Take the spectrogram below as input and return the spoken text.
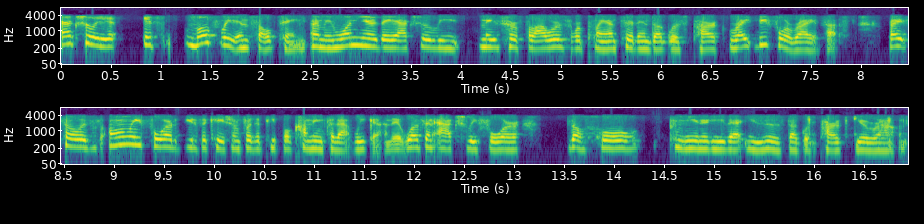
Actually, it's mostly insulting. I mean, one year they actually made sure flowers were planted in Douglass Park right before Riot Fest right? So it was only for beautification for the people coming for that weekend. It wasn't actually for the whole community that uses Douglass Park year round.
